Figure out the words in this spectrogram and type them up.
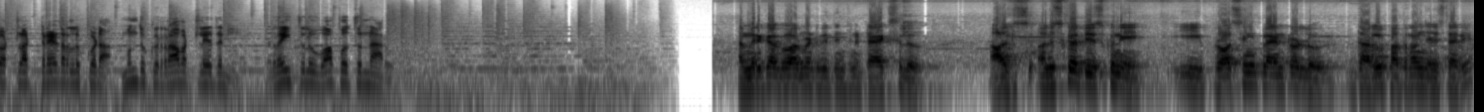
చోట్ల ట్రేడర్లు కూడా ముందుకు రావట్లేదని రైతులు వాపోతున్నారు. అమెరికా గవర్నమెంట్ విధించిన ట్యాక్సులు అలుసు అలుసుగా తీసుకుని ఈ ప్రాసెసింగ్ ప్లాంట్ వాళ్ళు ధరలు పతనం చేశారు.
